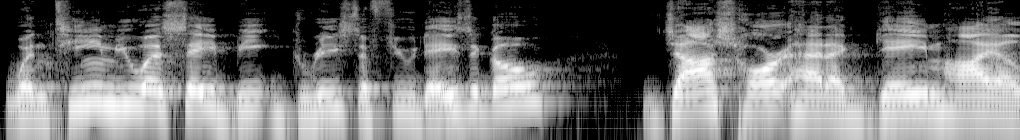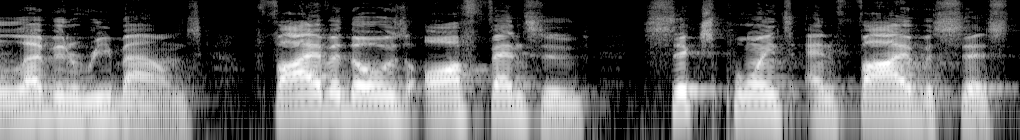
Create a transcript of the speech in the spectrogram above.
When Team USA beat Greece a few days ago, Josh Hart had a game high 11 rebounds, five of those offensive, six points, and five assists.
